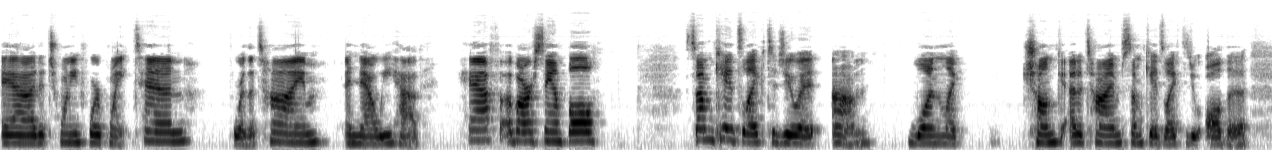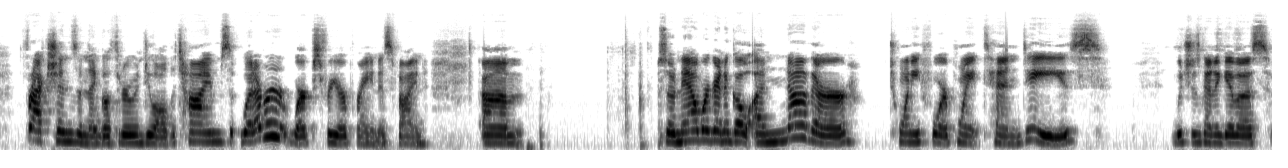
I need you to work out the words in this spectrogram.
add 24.10 for the time, and now we have half of our sample. Some kids like to do it um, one like chunk at a time. Some kids like to do all the fractions and then go through and do all the times. Whatever works for your brain is fine. Um, so now we're going to go another 24.10 days, which is going to give us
